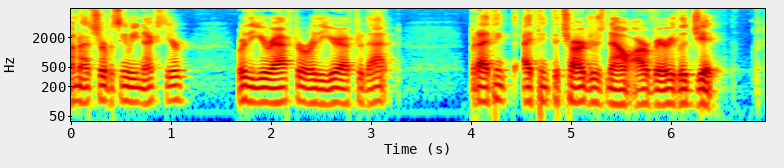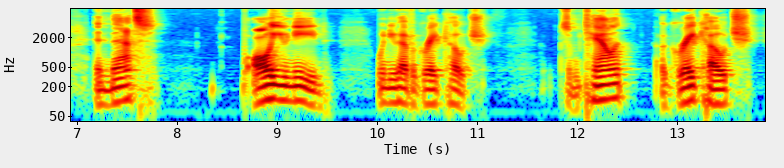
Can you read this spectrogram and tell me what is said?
I'm not sure if it's going to be next year or the year after or the year after that. But I think I think the Chargers now are very legit. And that's all you need when you have a great coach. Some talent, a great coach.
